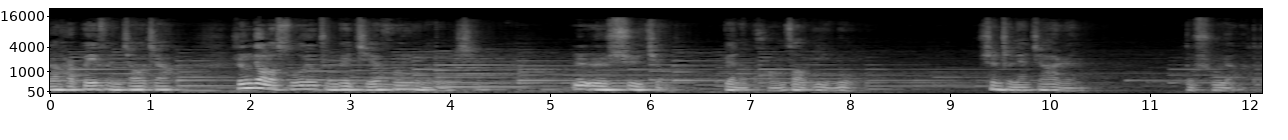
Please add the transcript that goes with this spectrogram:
男孩悲愤交加，扔掉了所有准备结婚用的东西，日日酗酒，变得狂躁易怒，甚至连家人都疏远了他，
